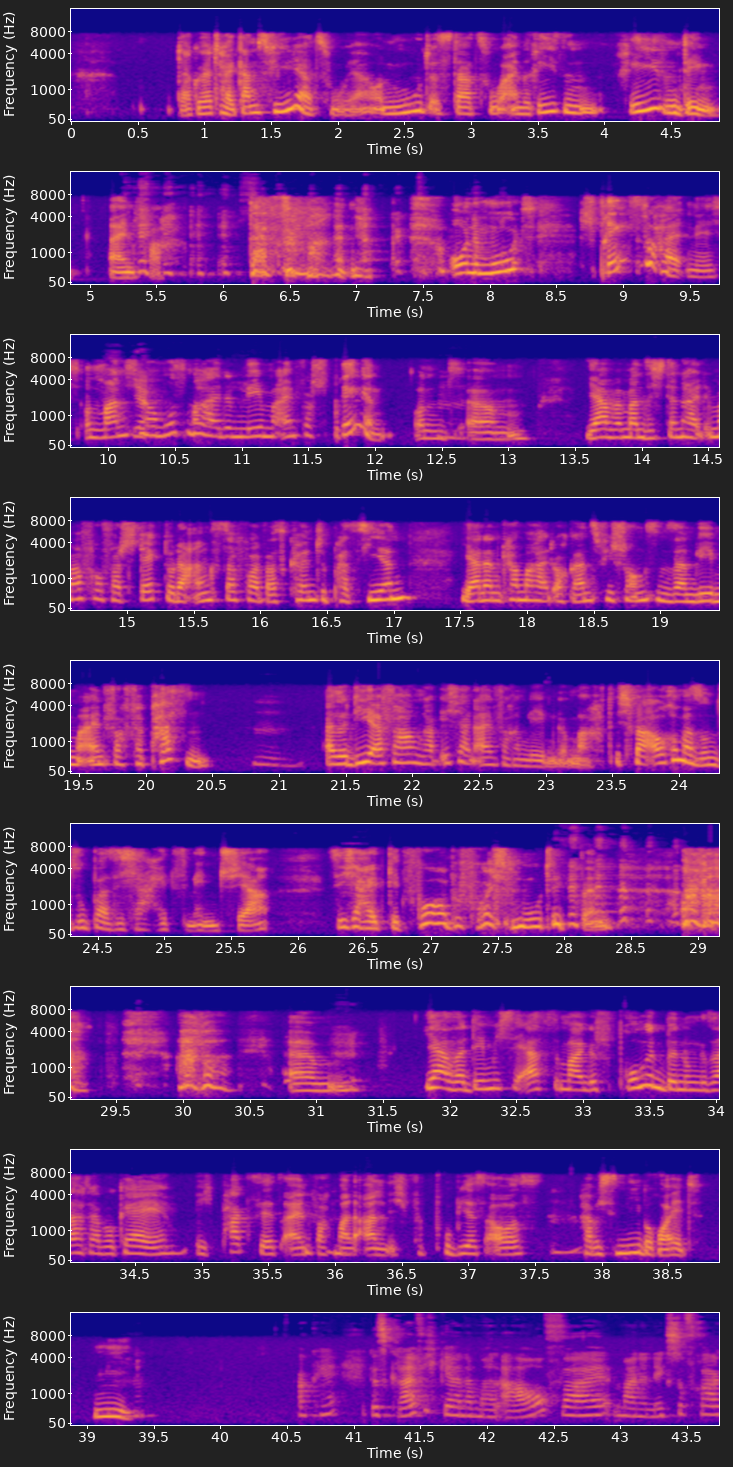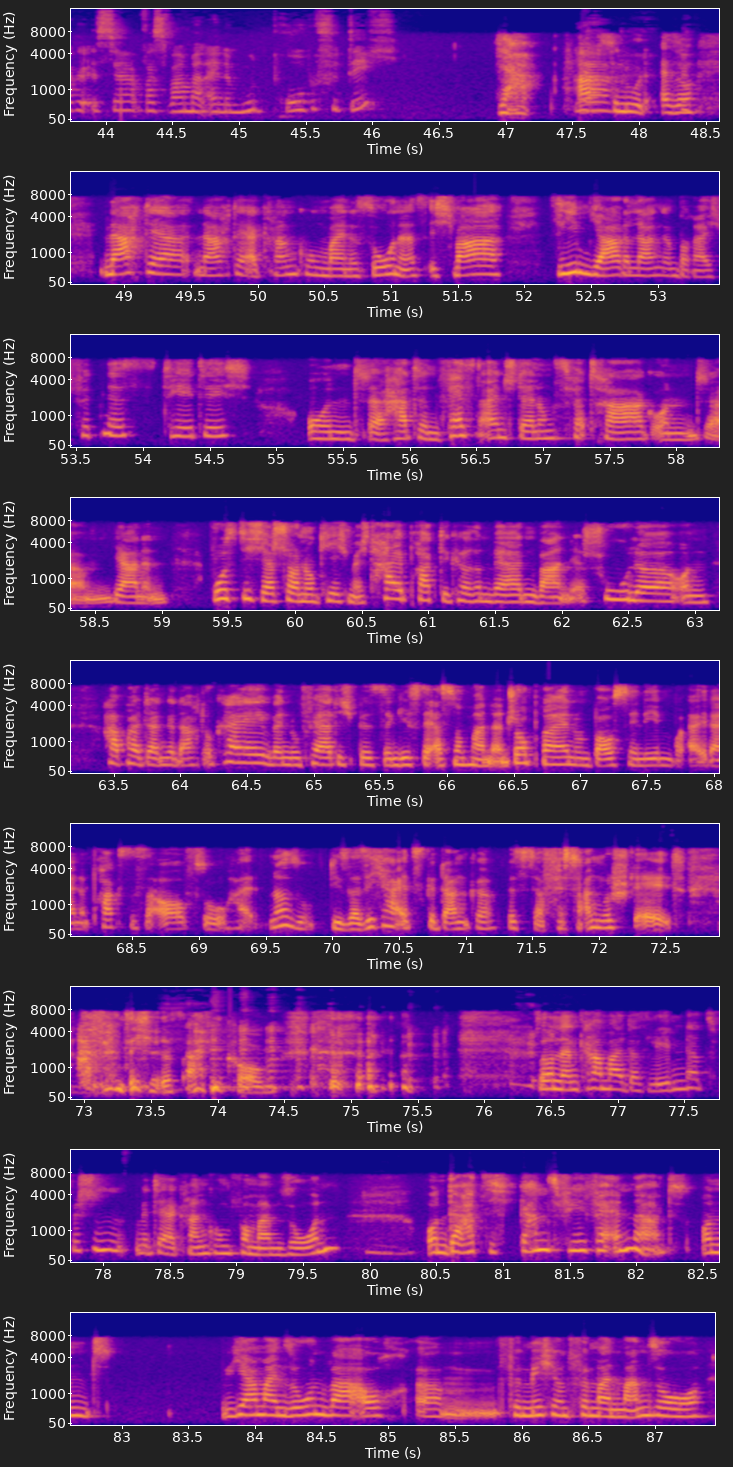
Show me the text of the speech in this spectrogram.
da gehört halt ganz viel dazu, ja. Und Mut ist dazu ein riesen, riesen Ding einfach, das zu machen. Ja. Ohne Mut springst du halt nicht. Und manchmal ja. muss man halt im Leben einfach springen. Und mhm. ähm, ja, wenn man sich dann halt immer vor versteckt oder Angst davor hat, was könnte passieren, ja, dann kann man halt auch ganz viele Chancen in seinem Leben einfach verpassen. Mhm. Also die Erfahrung habe ich halt einfach im Leben gemacht. Ich war auch immer so ein super Sicherheitsmensch, ja. Sicherheit geht vor, bevor ich mutig bin. aber aber ähm, ja, seitdem ich das erste Mal gesprungen bin und gesagt habe, okay, ich packe es jetzt einfach mal an, ich probiere es aus, mhm. habe ich es nie bereut. Nie. Mhm. Okay, das greife ich gerne mal auf, weil meine nächste Frage ist ja, was war mal eine Mutprobe für dich? Ja, ja, absolut. Also nach der, nach der Erkrankung meines Sohnes, ich war sieben Jahre lang im Bereich Fitness tätig und äh, hatte einen Festeinstellungsvertrag und ähm, ja, dann wusste ich ja schon, okay, ich möchte Heilpraktikerin werden, war in der Schule und habe halt dann gedacht, okay, wenn du fertig bist, dann gehst du erst nochmal in deinen Job rein und baust dir nebenbei deine Praxis auf, so halt, ne, so dieser Sicherheitsgedanke, bist ja fest angestellt, hast ein sicheres Einkommen. so, und dann kam halt das Leben dazwischen mit der Erkrankung von meinem Sohn. Und da hat sich ganz viel verändert. Und ja, mein Sohn war auch ähm, für mich und für meinen Mann so,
